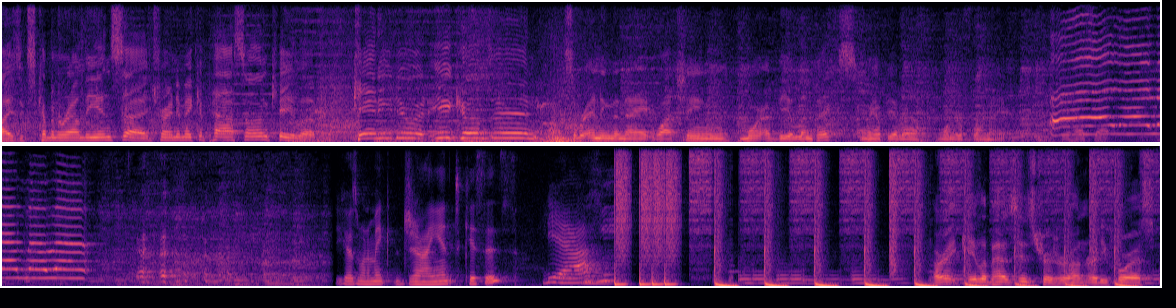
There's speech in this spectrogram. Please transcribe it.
Isaac's coming around the inside, trying to make a pass on Caleb. Can he do it? He comes in! So we're ending the night watching more of the Olympics, and we hope you have a wonderful night. You guys want to make giant kisses? Yeah. All right, Caleb has his treasure hunt ready for us.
